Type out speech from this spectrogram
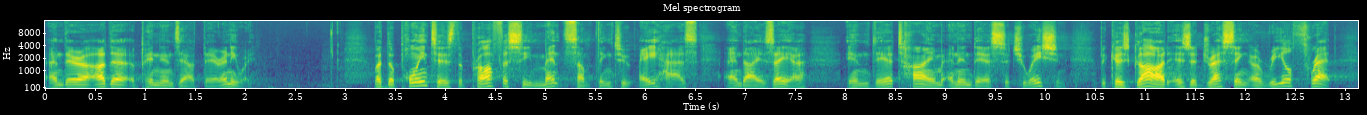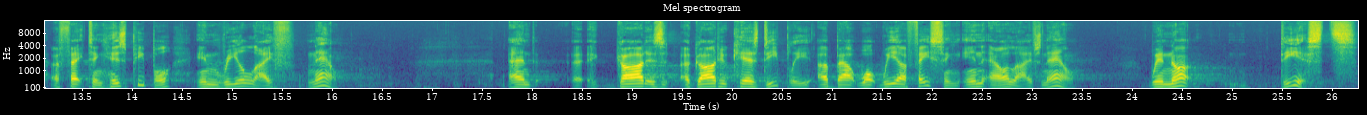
And there are other opinions out there anyway. But the point is, the prophecy meant something to Ahaz and Isaiah in their time and in their situation because God is addressing a real threat affecting his people in real life now. And uh, God is a God who cares deeply about what we are facing in our lives now. We're not deists.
